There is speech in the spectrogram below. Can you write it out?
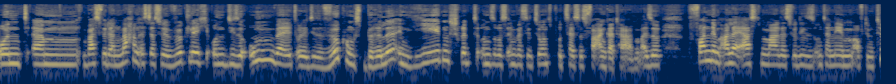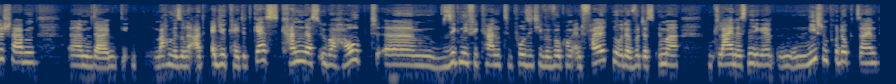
Und ähm, was wir dann machen, ist, dass wir wirklich und diese Umwelt oder diese Wirkungsbrille in jeden Schritt unseres Investitionsprozesses verankert haben. Also von dem allerersten Mal, dass wir dieses Unternehmen auf dem Tisch haben, ähm, da machen wir so eine Art educated guess. Kann das überhaupt ähm, signifikante positive Wirkung entfalten oder wird das immer ein kleines Nischenprodukt sein?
